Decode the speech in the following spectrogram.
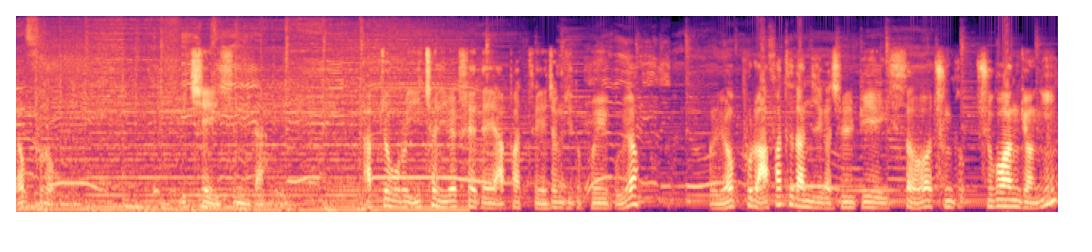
옆으로 위치해 있습니다. 앞쪽으로 2200세대의 아파트 예정지도 보이고요. 옆으로 아파트 단지가 즐비해 있어 주, 주거 환경이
